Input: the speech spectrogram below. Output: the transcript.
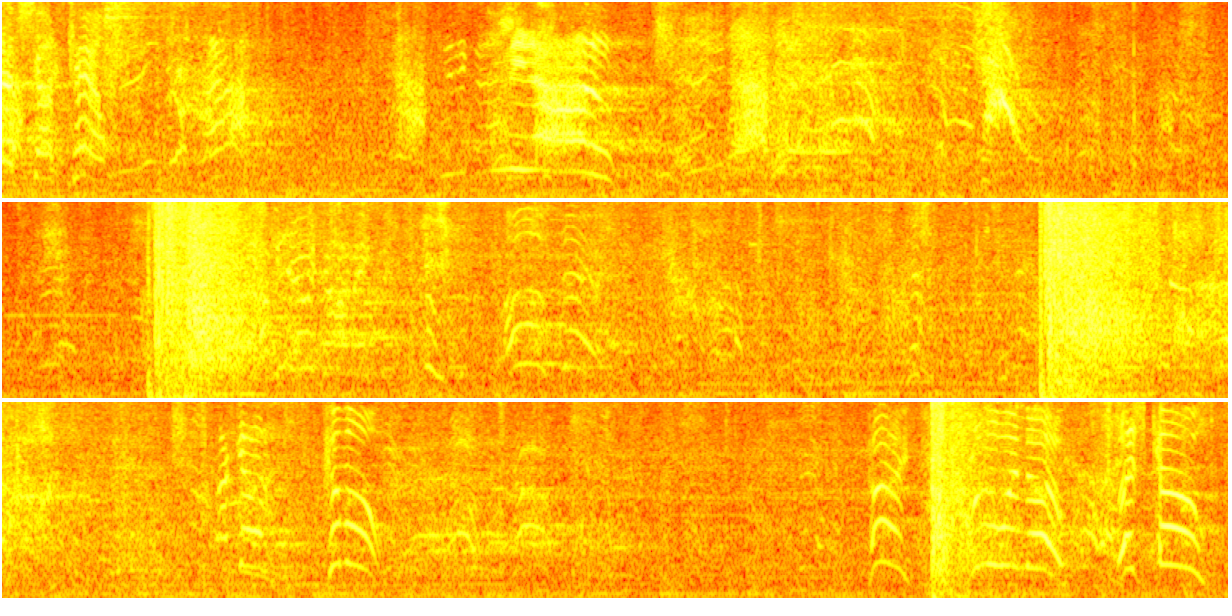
Them shots count! Come on! Hey! Through the window! Let's go!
